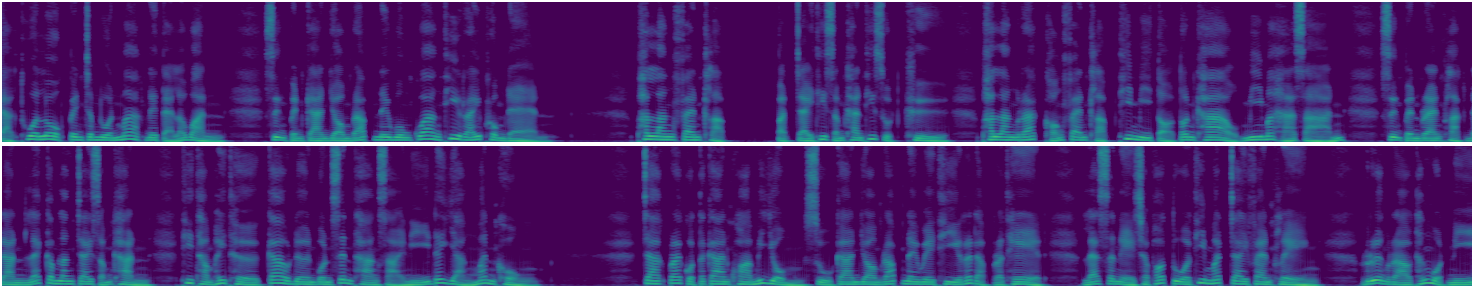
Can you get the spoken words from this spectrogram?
จากทั่วโลกเป็นจำนวนมากในแต่ละวัน ซึ่งเป็นการยอมรับในวงกว้างที่ไร้พรมแดน พลังแฟนคลับ ปัจจัยที่สำคัญที่สุดคือ พลังรักของแฟนคลับที่มีต่อต้นข้าวมีมหาศาล ซึ่งเป็นแรงผลักดันและกำลังใจสำคัญ ที่ทำให้เธอก้าวเดินบนเส้นทางสายนี้ได้อย่างมั่นคง จากปรากฏการณ์ความนิยม สู่การยอมรับในเวทีระดับประเทศ และเสน่ห์เฉพาะตัวที่มัดใจแฟนเพลง เรื่องราวทั้งหมดนี้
